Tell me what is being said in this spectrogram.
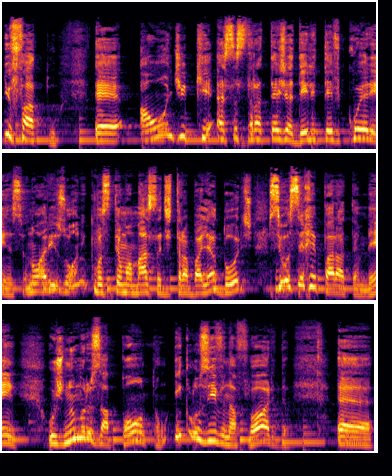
De fato, é, aonde que essa estratégia dele teve coerência? No Arizona, que você tem uma massa de trabalhadores. Se você reparar também, os números apontam, inclusive na Flórida, é,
